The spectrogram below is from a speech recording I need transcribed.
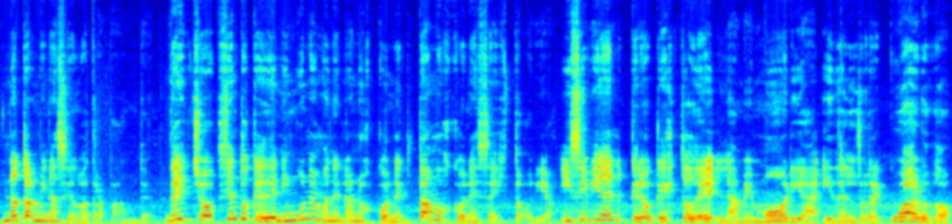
no termina siendo atrapante. De hecho, siento que de ninguna manera nos conectamos con esa historia. Y si bien creo que esto de la memoria y del recuerdo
